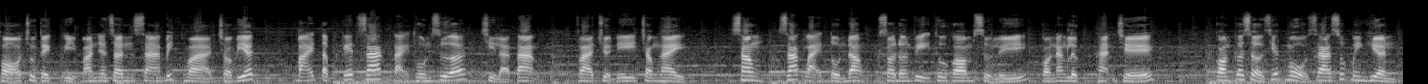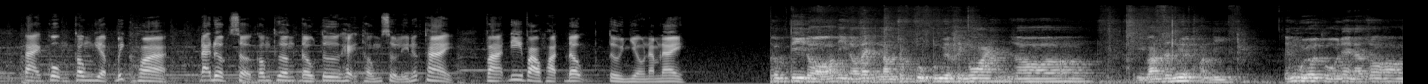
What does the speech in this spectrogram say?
Phó Chủ tịch Ủy ban Nhân dân xã Bích Hòa cho biết bãi tập kết rác tại thôn Sữa chỉ là tạm và chuyển đi trong ngày. Xong, rác lại tồn động do đơn vị thu gom xử lý có năng lực hạn chế. Còn cơ sở giết mổ gia súc Minh Hiền tại cụm công nghiệp Bích Hòa đã được Sở Công Thương đầu tư hệ thống xử lý nước thải và đi vào hoạt động từ nhiều năm nay. Công ty đó thì nó lại nằm trong cụm công nghiệp Thanh Ngoai do Ủy ban dân huyện quản lý cái mùi hôi thối này là do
